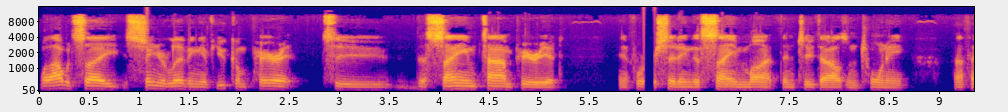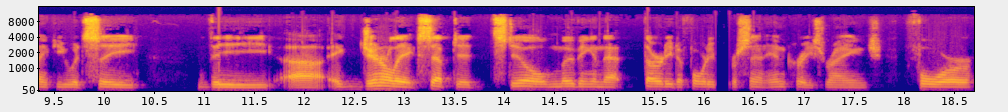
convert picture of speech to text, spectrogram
Well, I would say senior living, if you compare it to the same time period if we're sitting the same month in 2020, I think you would see the uh, generally accepted still moving in that 30 to 40 percent increase range for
